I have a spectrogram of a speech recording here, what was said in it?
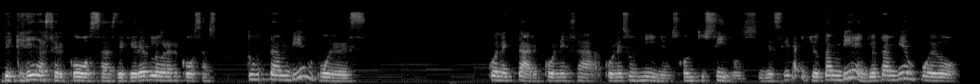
de querer hacer cosas, de querer lograr cosas, tú también puedes conectar con, esa, con esos niños, con tus hijos y decir, yo también, yo también puedo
